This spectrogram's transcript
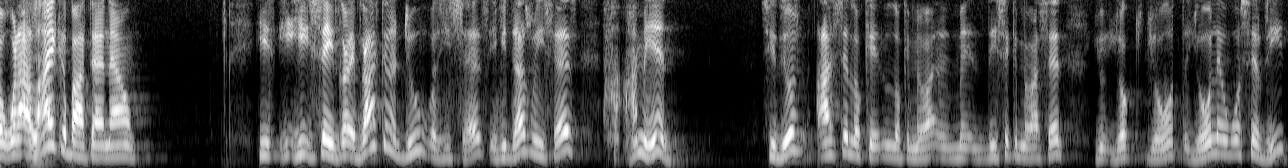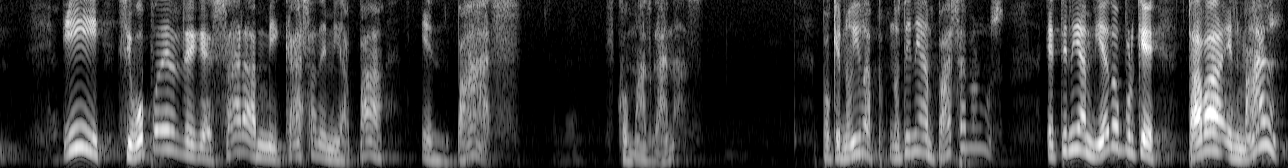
But what I like about that now, he, he's saying, God, if God's going to do what he says, if he does what he says, I'm in. Si Dios hace lo que, lo que me, va, me dice que me va a hacer, yo, yo, yo, yo le voy a servir. Y si voy a poder regresar a mi casa de mi papá en paz, con más ganas. Porque no, iba, no tenía paz, hermanos. Él tenía miedo porque estaba en mal.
